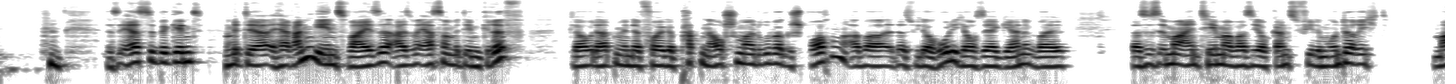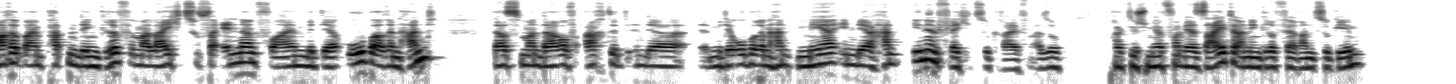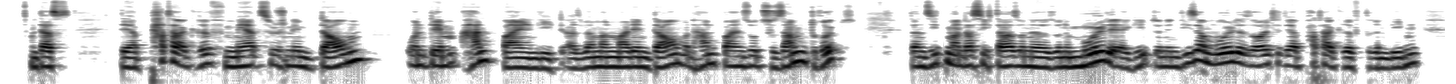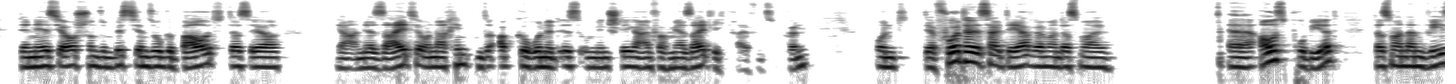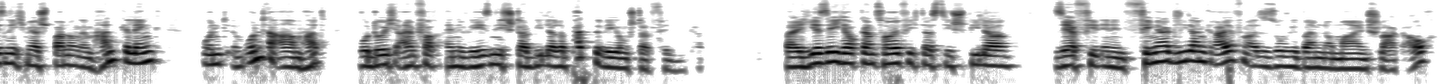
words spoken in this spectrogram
Das erste beginnt mit der Herangehensweise, also erstmal mit dem Griff. Ich glaube, da hatten wir in der Folge Patten auch schon mal drüber gesprochen, aber das wiederhole ich auch sehr gerne, weil das ist immer ein Thema, was ich auch ganz viel im Unterricht mache beim Patten, den Griff immer leicht zu verändern, vor allem mit der oberen Hand, dass man darauf achtet, in der, mit der oberen Hand mehr in der Handinnenfläche zu greifen, also praktisch mehr von der Seite an den Griff heranzugehen. Dass der Pattergriff mehr zwischen dem Daumen und dem Handballen liegt. Also wenn man mal den Daumen und Handballen so zusammendrückt, dann sieht man, dass sich da so eine, so eine Mulde ergibt. Und in dieser Mulde sollte der Pattergriff drin liegen, denn er ist ja auch schon so ein bisschen so gebaut, dass er ja an der Seite und nach hinten so abgerundet ist, um den Schläger einfach mehr seitlich greifen zu können. Und der Vorteil ist halt der, wenn man das mal äh, ausprobiert, dass man dann wesentlich mehr Spannung im Handgelenk und im Unterarm hat, wodurch einfach eine wesentlich stabilere Pattbewegung stattfinden kann. Weil hier sehe ich auch ganz häufig, dass die Spieler sehr viel in den Fingergliedern greifen, also so wie beim normalen Schlag auch.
